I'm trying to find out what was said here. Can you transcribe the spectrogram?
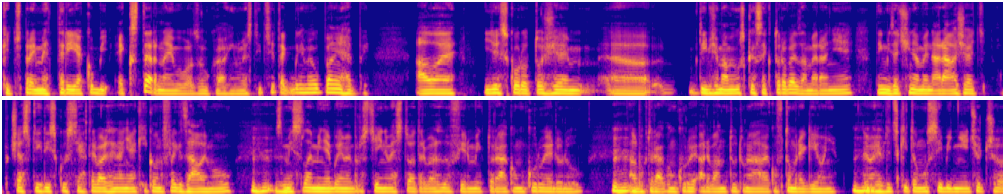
keď spravíme 3 akoby externé v úvodzovkách investície, tak budeme úplne happy ale ide skôr o to, že eh, tým, že máme úzke sektorové zameranie, tým my začíname narážať občas v tých diskusiách treba na nejaký konflikt záujmov. Mm-hmm. V zmysle my nebudeme prostě investovat treba do firmy, ktorá konkuruje Dodu, mm-hmm. alebo ktorá konkuruje Advantu tu na, ako v tom regióne. Mm-hmm. že vždycky to musí byť niečo, čo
